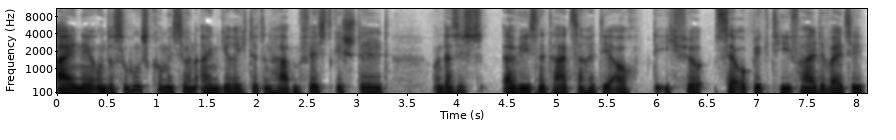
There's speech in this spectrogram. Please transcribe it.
eine Untersuchungskommission eingerichtet und haben festgestellt, und das ist erwiesene Tatsache, die auch, die ich für sehr objektiv halte, weil sie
